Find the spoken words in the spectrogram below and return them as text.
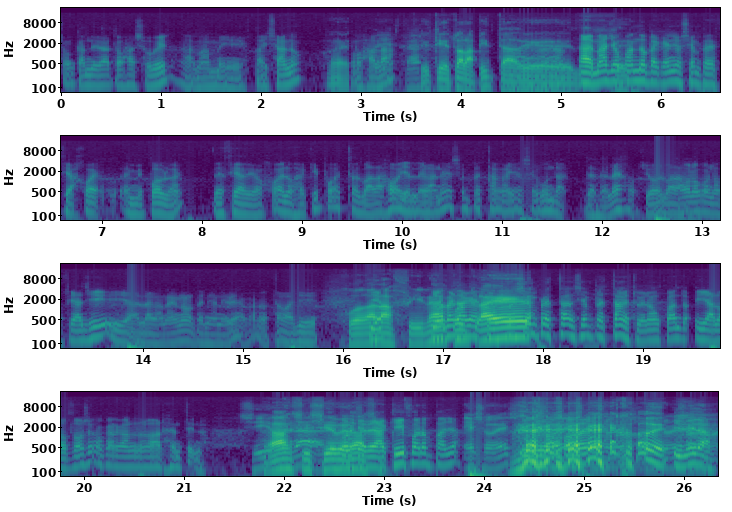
son candidatos a subir, además mis paisanos, ojalá. y tiene toda la pinta de... Además, yo de- cuando pequeño siempre decía, joder, en mi pueblo, ¿eh? Decía Dios, joder, los equipos estos, el Badajoz y el Leganés siempre están ahí en segunda, desde lejos. Yo el Badajoz lo conocí allí y el Leganés no tenía ni idea, claro, estaba allí. Juega y la es- Y final es verdad que contra él. siempre están, siempre están, estuvieron cuantos, y a los dos se lo cargaron los argentinos. Sí, es Ah, verdad, sí, sí, eh, es verdad. Porque de aquí fueron para allá. Eso es. digo, joder, eso es, joder. eso Y es, mira,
